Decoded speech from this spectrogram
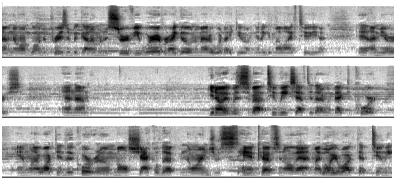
I know I'm going to prison, but God, I'm going to serve you wherever I go, no matter what I do. I'm going to give my life to you. I'm yours. And, um, you know, it was about two weeks after that I went back to court. And when I walked into the courtroom, all shackled up in orange with handcuffs and all that, my lawyer walked up to me.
